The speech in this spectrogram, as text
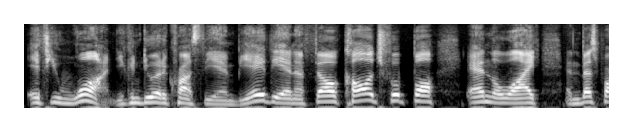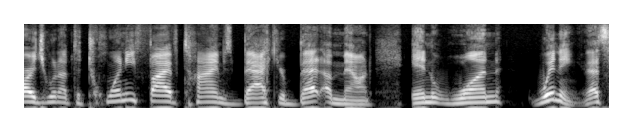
if you want. You can do it across the NBA, the NFL, college football, and the like. And the best part is you win up to 25 times back your bet amount in one winning. That's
